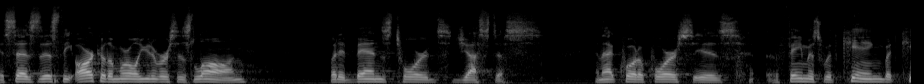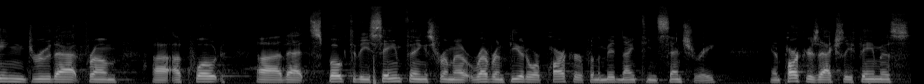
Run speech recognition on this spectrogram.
It says this The arc of the moral universe is long, but it bends towards justice. And that quote, of course, is famous with King, but King drew that from uh, a quote uh, that spoke to these same things from a Reverend Theodore Parker from the mid 19th century. And Parker is actually famous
